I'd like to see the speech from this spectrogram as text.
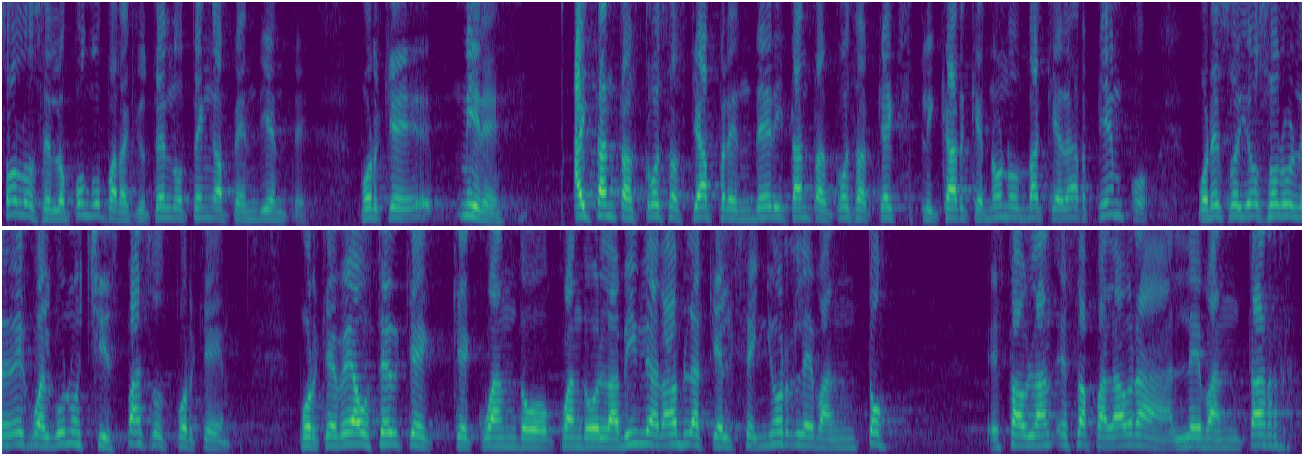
Solo se lo pongo para que usted lo tenga pendiente. Porque, mire, hay tantas cosas que aprender y tantas cosas que explicar que no nos va a quedar tiempo. Por eso yo solo le dejo algunos chispazos porque, porque vea usted que, cuando, cuando la Biblia habla que el Señor levantó, está hablando, esa palabra levantar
